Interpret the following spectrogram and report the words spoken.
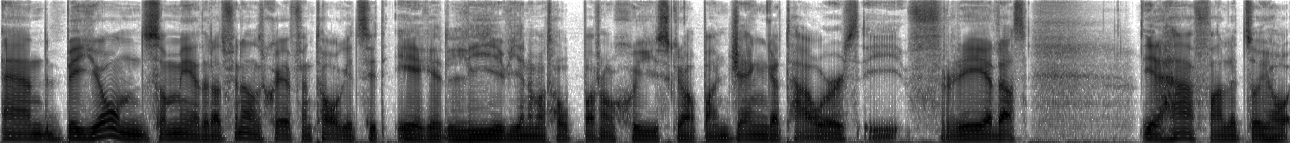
and Beyond som meddelar att finanschefen tagit sitt eget liv genom att hoppa från skyskrapan Jenga Towers i fredags. I det här fallet så har jag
